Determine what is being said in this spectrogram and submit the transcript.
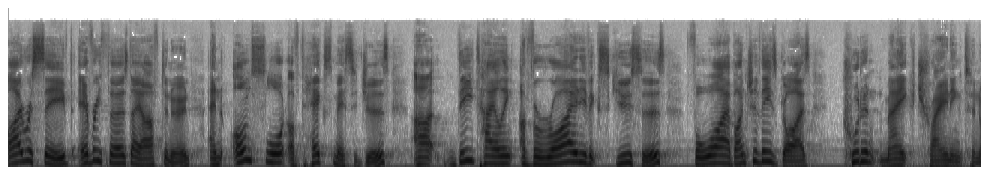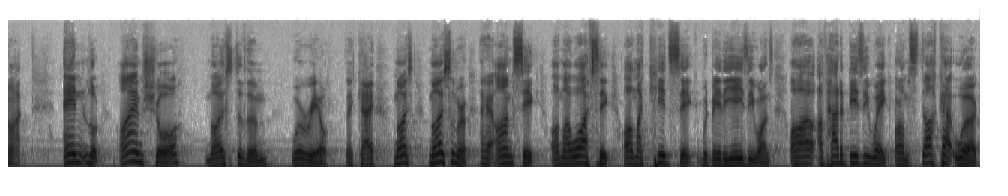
I received every Thursday afternoon an onslaught of text messages uh, detailing a variety of excuses for why a bunch of these guys couldn't make training tonight. And look, I am sure most of them were real. Okay? Most, most of them are, okay, I'm sick. Oh, my wife's sick. Oh, my kid's sick would be the easy ones. Oh, I've had a busy week. Or I'm stuck at work.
